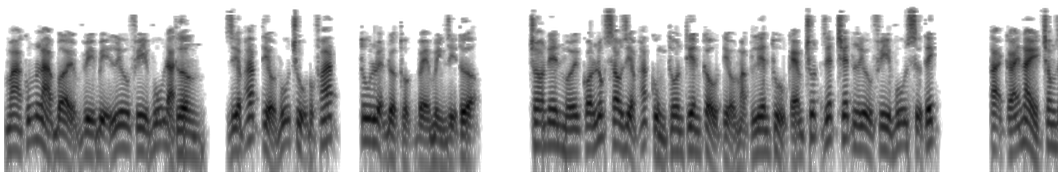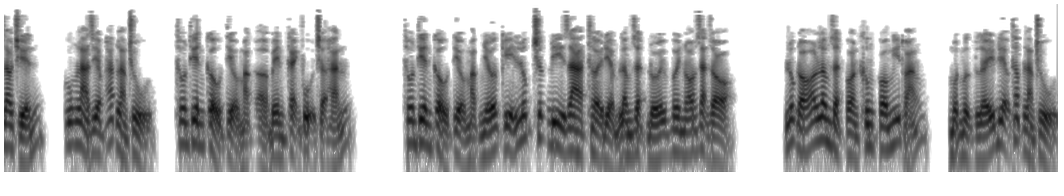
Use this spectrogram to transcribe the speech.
Mà cũng là bởi vì bị lưu phi vũ đả thương, diệp hắc tiểu vũ trụ bộc phát, tu luyện được thuộc về mình dị tượng cho nên mới có lúc sau diệp hắc cùng thôn thiên cầu tiểu mặc liên thủ kém chút giết chết lưu phi vũ sự tích. Tại cái này trong giao chiến, cũng là diệp hắc làm chủ, thôn thiên cầu tiểu mặc ở bên cạnh phụ trợ hắn. Thôn thiên cầu tiểu mặc nhớ kỹ lúc trước đi ra thời điểm lâm giật đối với nó dặn dò. Lúc đó lâm giật còn không có nghĩ thoáng, một mực lấy điệu thấp làm chủ.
